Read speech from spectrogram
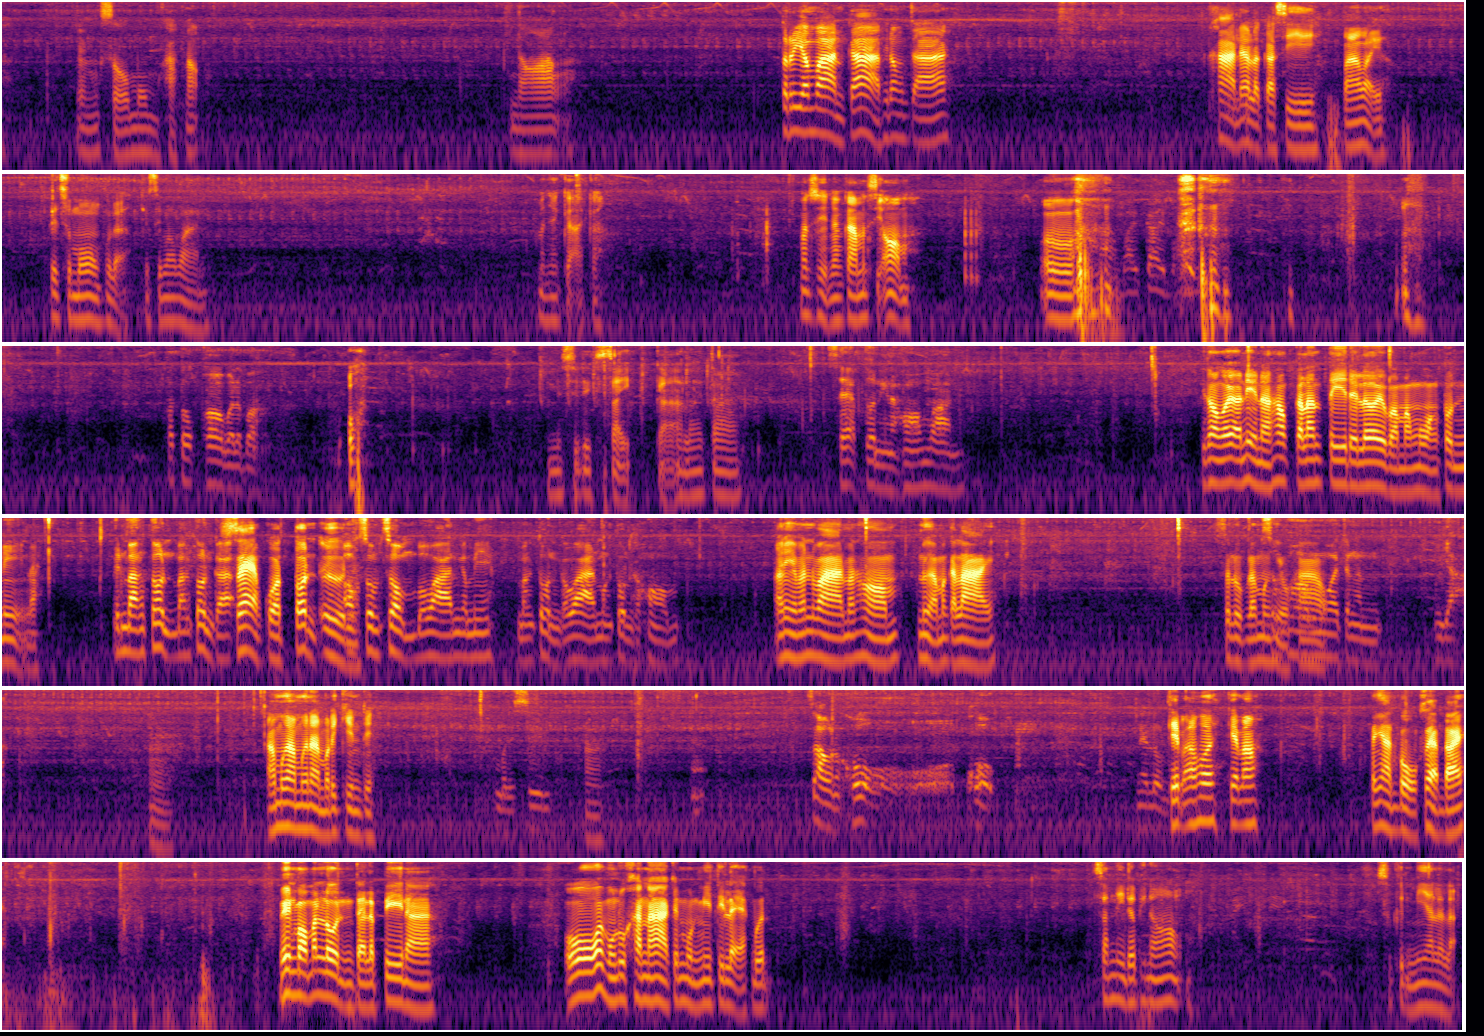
เป็นมึงโซมุมคักเนาะพี่น้อง เตรียมหวานก้าพี่น้องจ้าขาดแล้วละกาซีป้าไหวเป็นชั่วโมงพูดละจะซื้อมาหวานบรรยากาศกัน มันเสียยังการมันสีอ่อม เออ ใบใกล้บ่พอตกพอบ่ละบ่มันสิได้ใส่กะอะไรตา แซ่บตัวนี้นะหอมหวานพี่น้องเอ้ยอันนี้นะเฮาการันตีได้เลยว่ามังม่วงต้นนี้นะเป็นบางต้นบางต้นก็แซ่บกว่าต้นอื่น ออกสมๆบ่หวานก็มี บางต้นก็หวานบางต้นก็หอม อันนี้มันหวานมันหอมเนื้อมันกระลาย สรุปแล้วมึงหิวข้าวสมพอนัวจังงันอยากอืมเอามือเอามือนั่นบ่ได้กินติบ่ได้ซีมอืมเศร้านะโคโคในลมเก็บเอาเฮ้ยเก็บเอาประหยัดโบกแสบได้ เว้นบอกมันหล่นแต่ละปีนะ โอ้ยมึงดูคานาจนหมุนมีตีแหลกเบิด ซ้ำนี่เด้อพี่น้องสขึ้นเมียแลยล่ะ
